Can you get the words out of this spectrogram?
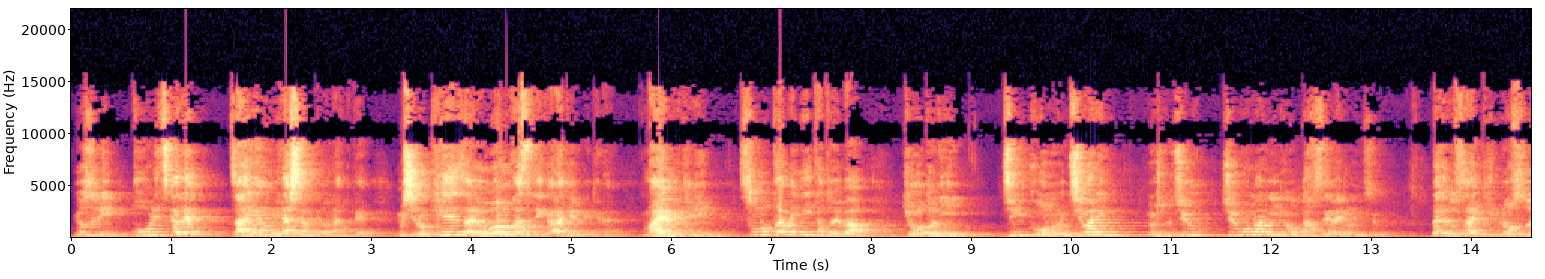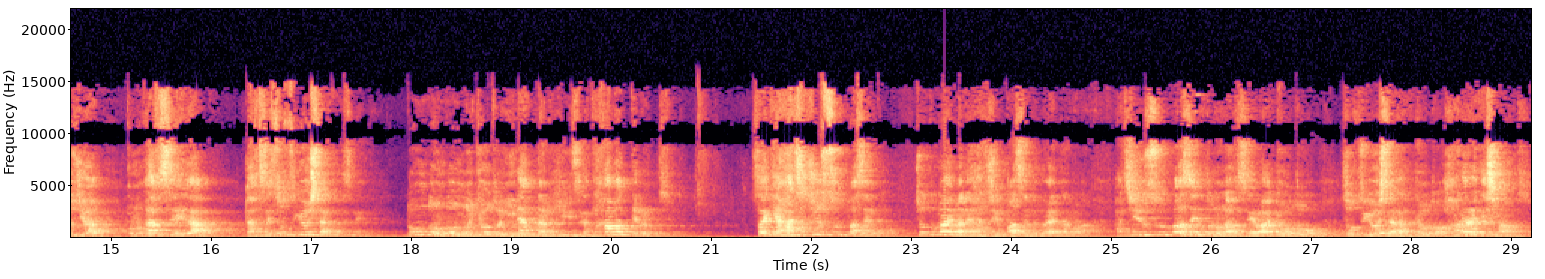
要するに効率化で財源を生み出したのではなくてむしろ経済を上向かせていかなければいけない。前向きに。そのために例えば京都に人口の1割の人15万人の学生がいるんですよ。だけど最近の数字はこの学生が学生卒業したらですね。どんどんどんどん京都にいなくなる比率が高まってるんですよ。最近80数パーセント。ちょっと前まで80%ぐらいだったのが80数パーセントの学生は京都を卒業したら京都を離れてしまうんです。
